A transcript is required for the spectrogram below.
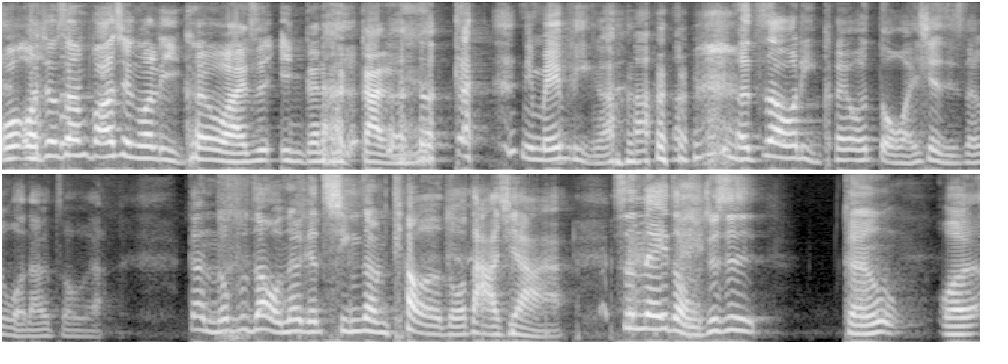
我我就算发现我理亏，我还是硬跟他干了。干你没品啊！我知道我理亏，我躲回现实生活当中啊。但你都不知道我那个心脏跳了多大下，啊是那一种，就是可能我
